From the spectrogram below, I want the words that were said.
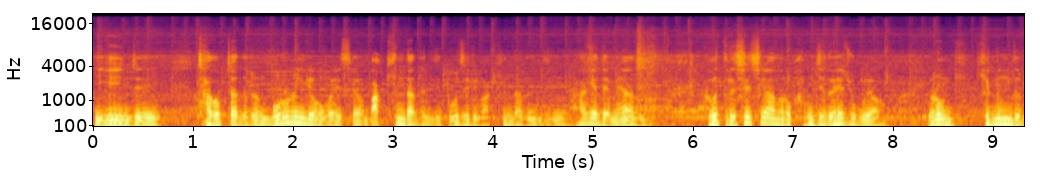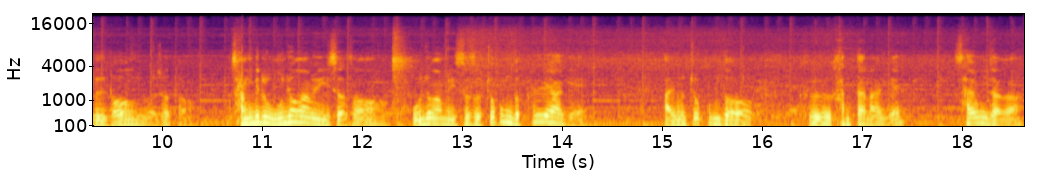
이게 이제 작업자들은 모르는 경우가 있어요. 막힌다든지 노즐이 막힌다든지 하게 되면 그것들을 실시간으로 감지도 해주고요. 이런 기- 기능들을 넣은 거죠. 더 장비를 운영함에 있어서 운영함에 있어서 조금 더 편리하게 아니면 조금 더 그 간단하게 사용자가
